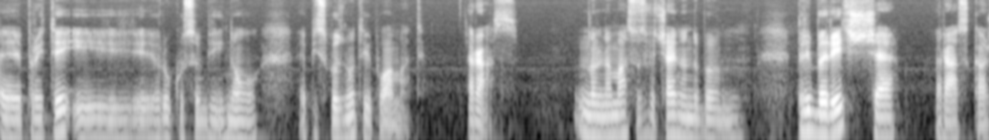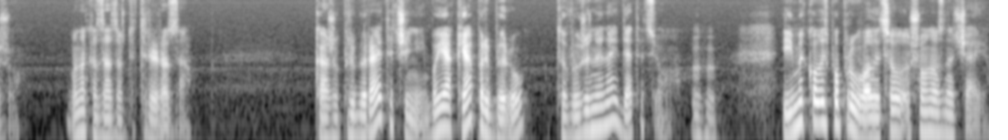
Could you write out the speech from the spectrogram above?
е, пройти і руку собі і ногу е, підскознути і поламати. Раз. Ну, на масу, звичайно, ну, бо приберіть ще раз, кажу. Вона казала завжди три рази. Кажу, прибираєте чи ні? Бо як я приберу, то ви вже не знайдете цього. Мгм. І ми колись попробували, це, що воно означає.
